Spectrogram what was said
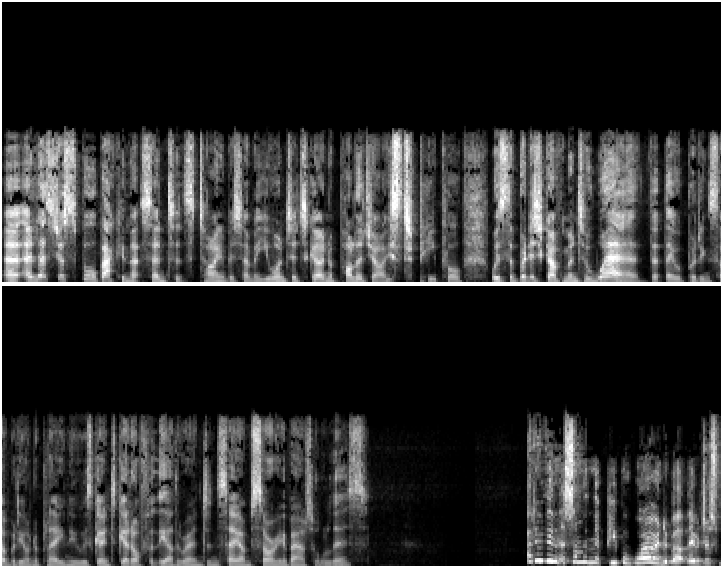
Uh, and let's just spool back in that sentence tiny bit, Emma. You wanted to go and apologise to people. Was the British government aware that they were putting somebody on a plane who was going to get off at the other end and say, I'm sorry about all this? I don't think that's something that people worried about. They were just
